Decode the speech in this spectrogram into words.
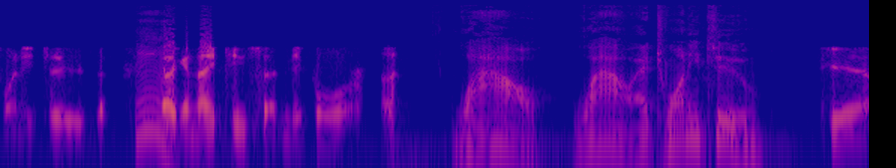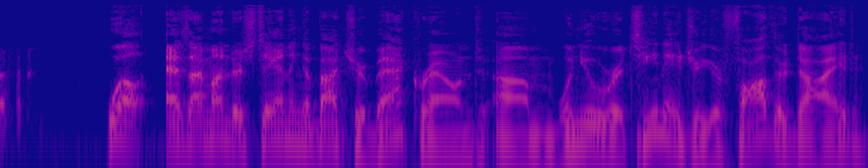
22 mm. back in 1974. wow! Wow! At 22. Yeah. Well, as I'm understanding about your background, um, when you were a teenager, your father died,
